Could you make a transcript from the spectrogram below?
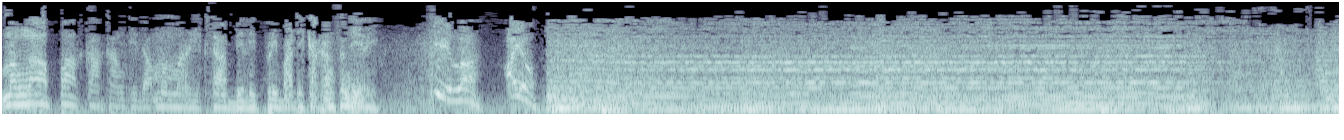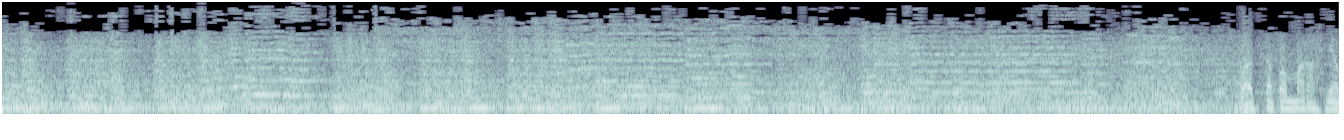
mengapa Kakang tidak memeriksa bilik pribadi Kakang sendiri? Gila! Ayo! Betapa marahnya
